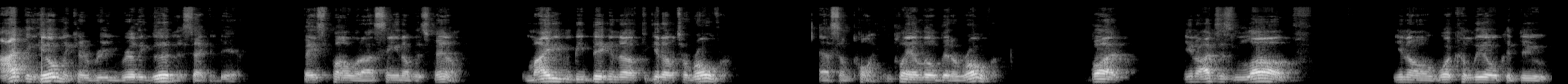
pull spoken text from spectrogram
I think Hillman can be really good in the secondary based upon what I've seen of his film. Might even be big enough to get up to Rover at some point and play a little bit of Rover. But, you know, I just love, you know, what Khalil could do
